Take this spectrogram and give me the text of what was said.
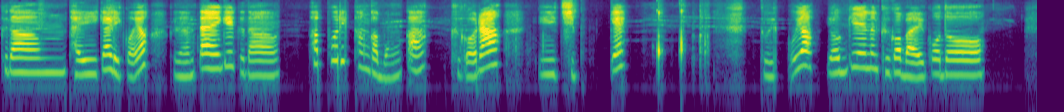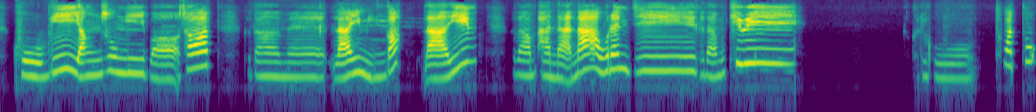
그 다음 달걀 있고요. 그 다음 딸기, 그 다음 파프리카인가 뭔가? 그거랑 이 집게 도 있고요. 여기에는 그거 말고도 고기, 양송이 버섯, 그 다음에 라임인가? 라임, 그 다음 바나나, 오렌지, 그 다음 키위, 그리고 토마토?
